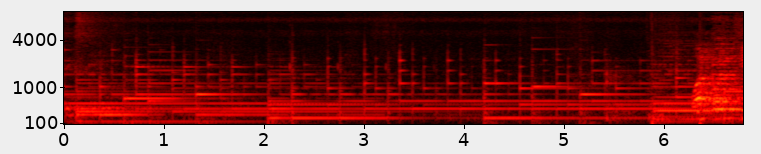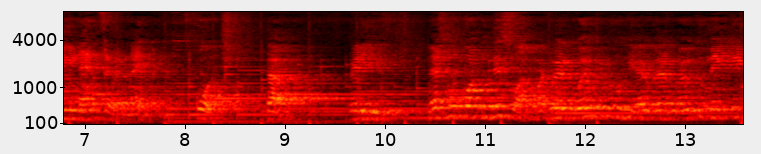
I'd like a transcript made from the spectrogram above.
16. One point three nine seven nine four. Done. Very easy. Let's move on to this one. What we are going to do here, we are going to make it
